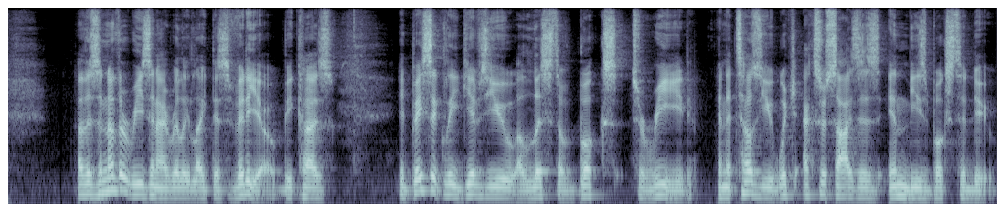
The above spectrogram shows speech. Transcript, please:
Now, there's another reason I really like this video because it basically gives you a list of books to read, and it tells you which exercises in these books to do.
